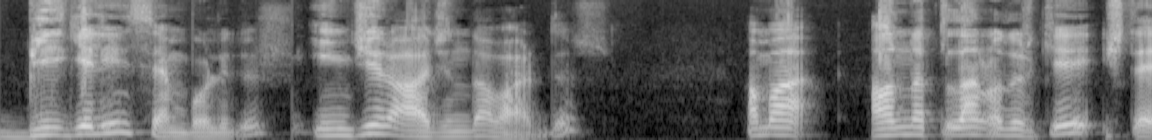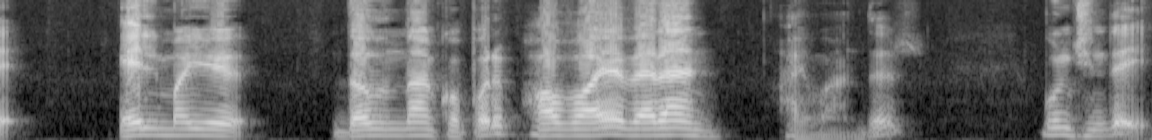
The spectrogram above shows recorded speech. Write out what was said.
bilgeliğin sembolüdür. İncir ağacında vardır. Ama anlatılan odur ki işte elmayı dalından koparıp havaya veren hayvandır. Bunun için de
